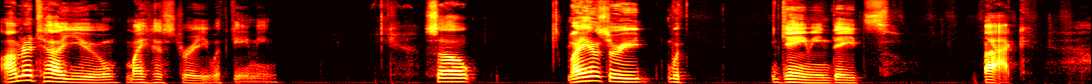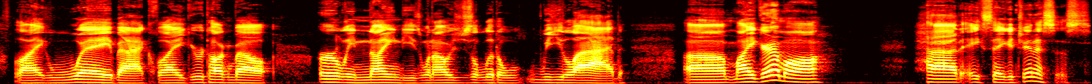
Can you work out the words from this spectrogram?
I'm going to tell you my history with gaming. So, my history with gaming dates back. Like, way back. Like, you were talking about early 90s when I was just a little wee lad. Uh, my grandma had a Sega Genesis.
